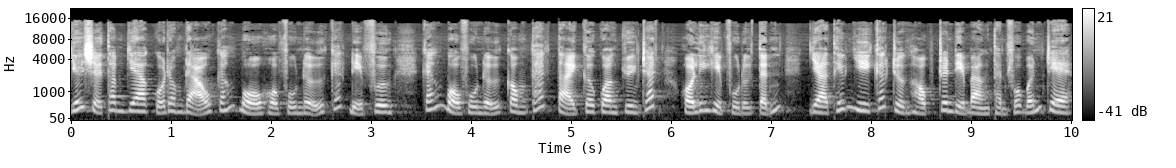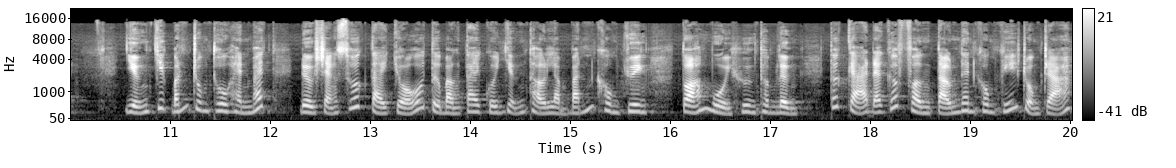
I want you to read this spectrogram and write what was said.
với sự tham gia của đông đảo cán bộ hội phụ nữ các địa phương, cán bộ phụ nữ công tác tại cơ quan chuyên trách Hội Liên hiệp Phụ nữ tỉnh và thiếu nhi các trường học trên địa bàn thành phố Bến Tre. Những chiếc bánh trung thu handmade được sản xuất tại chỗ từ bàn tay của những thợ làm bánh không chuyên, tỏa mùi hương thơm lừng. Tất cả đã góp phần tạo nên không khí rộn rã,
